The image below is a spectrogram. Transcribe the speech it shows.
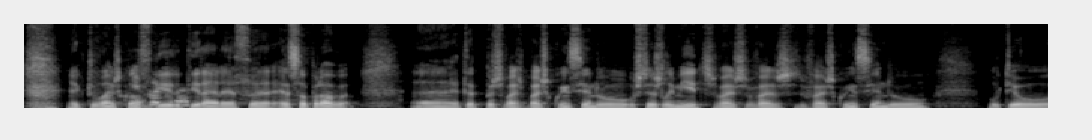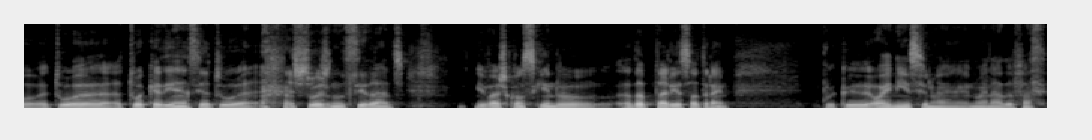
é que tu vais é conseguir é tirar essa, essa prova. Uh, até depois vais, vais conhecendo os teus limites, vais, vais, vais conhecendo o, teu, a, tua, a tua cadência, a tua, as tuas necessidades e vais conseguindo adaptar isso ao treino. Porque ao início não é, não é nada fácil.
